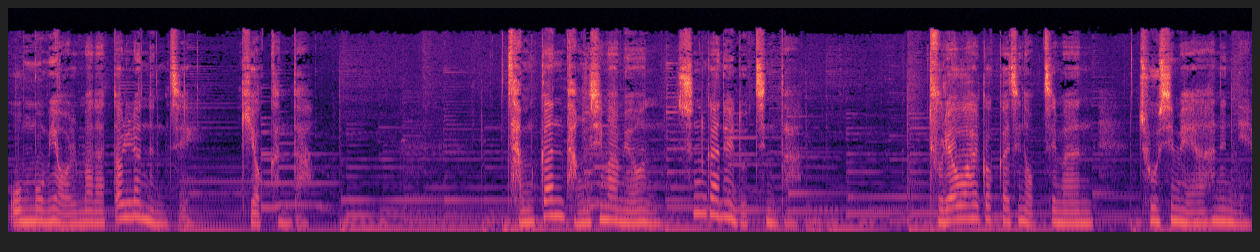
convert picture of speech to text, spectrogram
온몸이 얼마나 떨렸는지 기억한다. 잠깐 방심하면 순간을 놓친다. 두려워할 것까진 없지만 조심해야 하는 일.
